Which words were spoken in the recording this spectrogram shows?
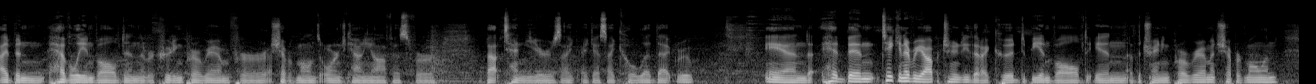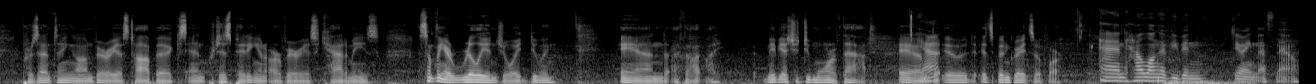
I've been heavily involved in the recruiting program for Sheppard Mullins Orange County office for about 10 years. I, I guess I co led that group and had been taking every opportunity that I could to be involved in the training program at Sheppard Mullin, presenting on various topics and participating in our various academies. Something I really enjoyed doing, and I thought I maybe I should do more of that. And yeah. it would, it's been great so far. And how long have you been doing this now?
